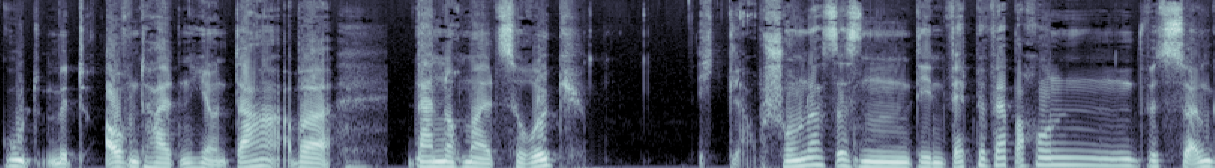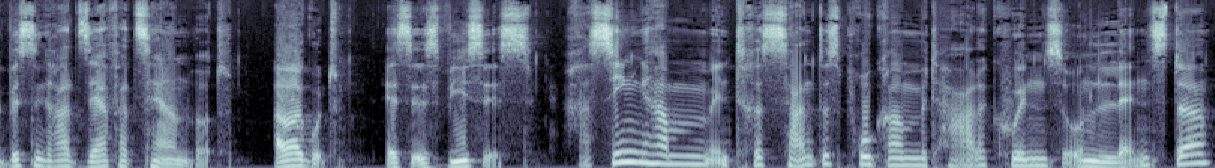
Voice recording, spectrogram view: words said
Gut, mit Aufenthalten hier und da, aber dann nochmal zurück. Ich glaube schon, dass das ein, den Wettbewerb auch ein, bis zu einem gewissen Grad sehr verzerren wird. Aber gut, es ist wie es ist. Racing haben ein interessantes Programm mit Harlequins und Leinster.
